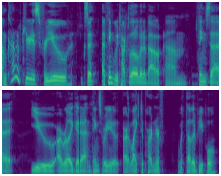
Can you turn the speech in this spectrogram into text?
I'm kind of curious for you because I, I, think we talked a little bit about um, things that you are really good at and things where you are like to partner with other people.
